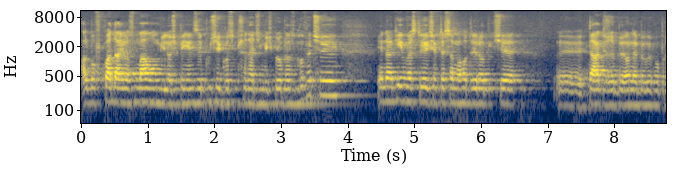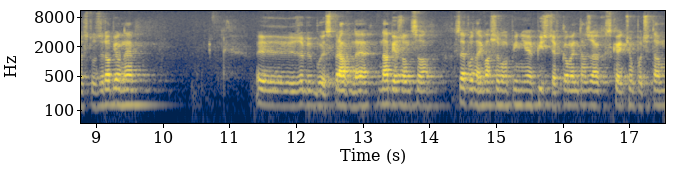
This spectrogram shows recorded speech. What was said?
albo wkładając małą ilość pieniędzy, później go sprzedać i mieć problem z głowy, czy jednak inwestujecie w te samochody, robicie y, tak, żeby one były po prostu zrobione, y, żeby były sprawne, na bieżąco. Chcę poznać Waszą opinię, piszcie w komentarzach, z chęcią poczytam.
